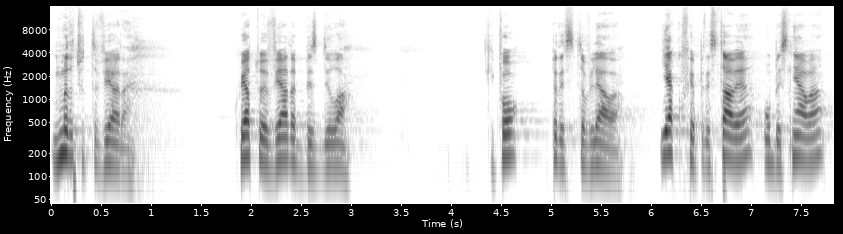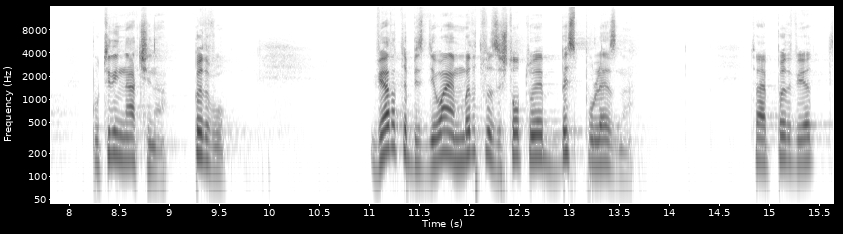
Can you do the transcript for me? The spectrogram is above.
Мъртвата вяра, която е вяра без дела. Какво представлява? Яков я представя, обяснява по три начина. Първо, вярата без дела е мъртва, защото е безполезна. Това е първият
